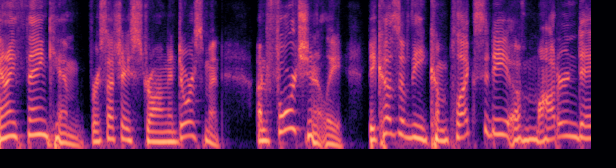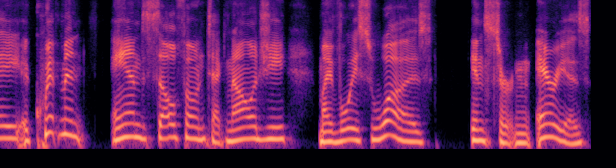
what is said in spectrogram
And I thank him for such a strong endorsement. Unfortunately, because of the complexity of modern day equipment and cell phone technology, my voice was, in certain areas,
